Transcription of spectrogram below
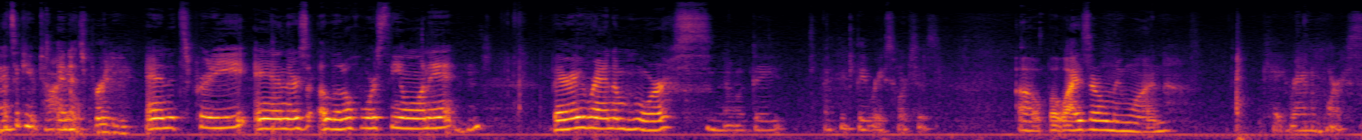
That's a cute title. And it's pretty. and it's pretty and there's a little horsey on it. Mhm. Very random horse. No, they. I think they race horses. Oh, but why is there only one? Okay, random horse.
